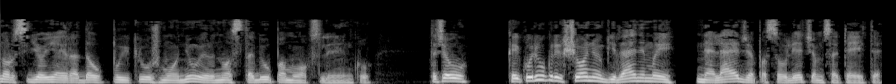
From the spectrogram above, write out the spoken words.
nors joje yra daug puikių žmonių ir nuostabių pamokslininkų. Tačiau kai kurių krikščionių gyvenimai neleidžia pasauliečiams ateiti.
